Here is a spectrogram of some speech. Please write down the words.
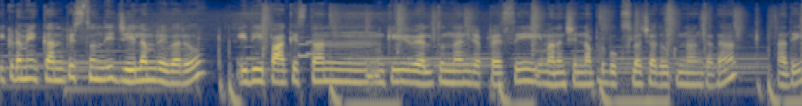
ఇక్కడ మీకు కనిపిస్తుంది జీలం రివరు. ఇది పాకిస్తాన్కి వెళ్తుందని చెప్పేసి మనం చిన్నప్పుడు బుక్స్లో చదువుకున్నాం కదా అది.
